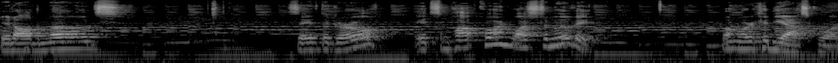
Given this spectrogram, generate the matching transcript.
Did all the modes. Saved the girl. Ate some popcorn. Watched a movie. What more could you ask for?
